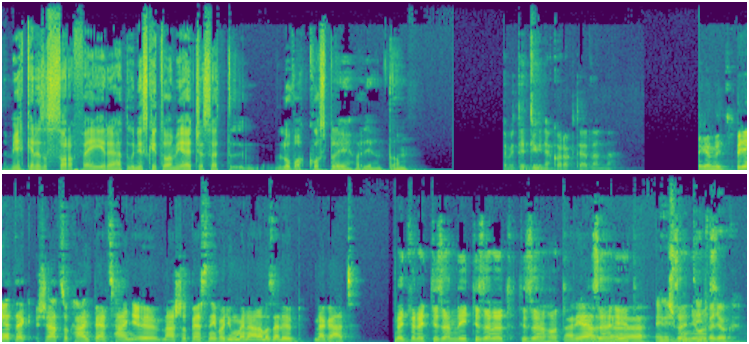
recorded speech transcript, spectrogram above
De miért kell ez a szar a fejére? Hát úgy néz ki, mint valami elcseszett lovak cosplay, vagy ilyen nem tudom. De mint egy dűne karakter lenne. Igen, egy Figyeljetek, srácok, hány perc, hány ö, másodpercnél vagyunk, mert nálam az előbb megállt. 41, 14, 15, 16, Várjál, 17. ö, Én is 18. pont 18. így vagyok.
